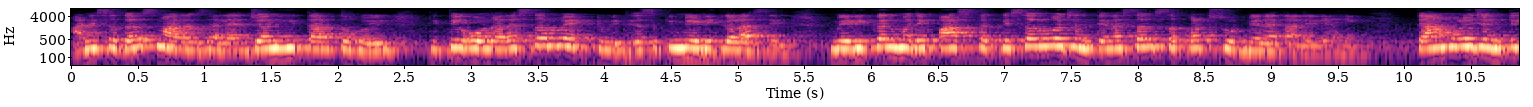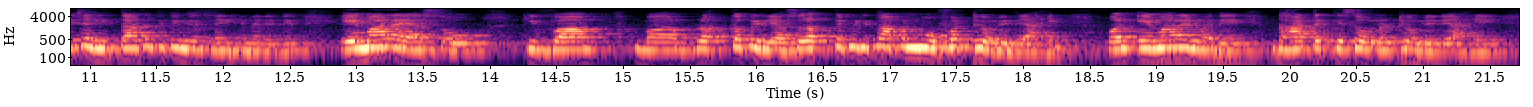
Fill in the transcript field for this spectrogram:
आणि सदर स्मारक झाल्यास जनहितार्थ होईल तिथे होणाऱ्या सर्व ऍक्टिव्हिटी जसं की मेडिकल असेल मेडिकलमध्ये पाच टक्के सर्व जनतेला सरसकट सूट देण्यात आलेली आहे. त्यामुळे जनतेच्या हितार्थ तिथे निर्णय घेण्यात येतील. एम आर आय असो किंवा ब- रक्तपेढी असो रक्तपेढी तर आपण मोफत ठेवलेली आहे. पण एम आर आयमध्ये दहा टक्के सवलत ठेवलेली आहे.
